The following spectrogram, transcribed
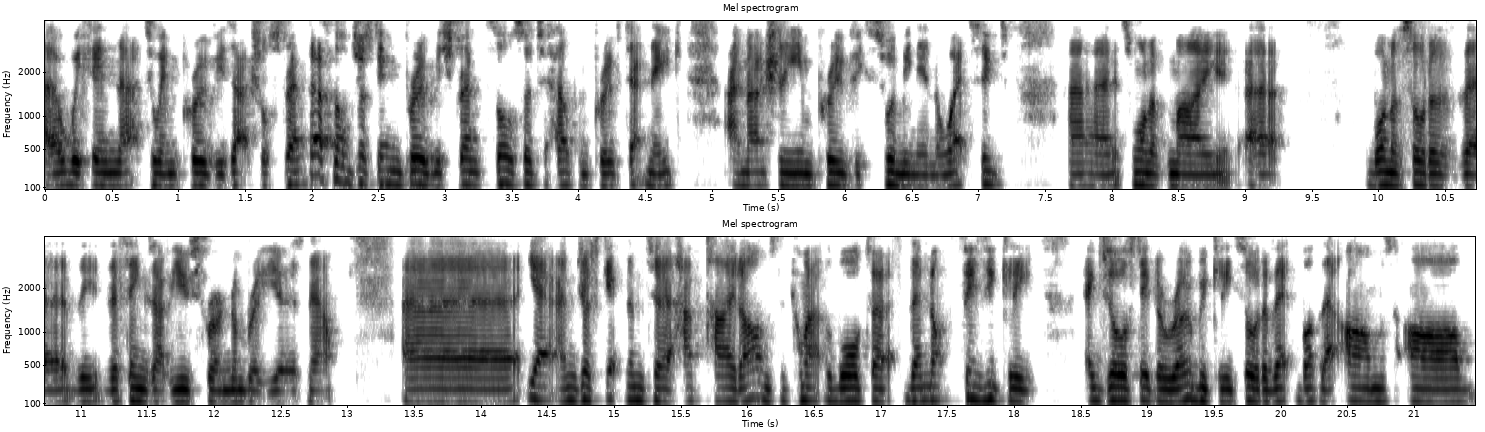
uh, within that to improve his actual strength. That's not just to improve his strength; it's also to help improve technique and actually improve his swimming in a wetsuit. Uh, it's one of my uh, one of sort of the, the, the, things I've used for a number of years now. Uh, yeah, and just get them to have tired arms and come out of the water. They're not physically exhausted aerobically, sort of it, but their arms are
